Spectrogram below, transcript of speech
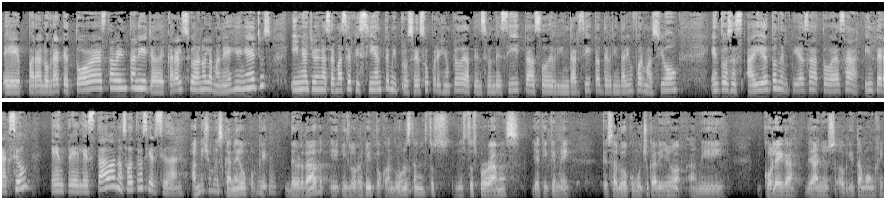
eh, para lograr que toda esta ventanilla de cara al ciudadano la manejen ellos y me ayuden a hacer más eficiente mi proceso, por ejemplo, de atención de citas o de brindar citas, de brindar información. Entonces, ahí es donde empieza toda esa interacción entre el Estado, nosotros y el ciudadano. Han hecho un escaneo porque, de verdad, y, lo repito, cuando uno está en estos, en estos programas, y aquí que me que saludo con mucho cariño a, mi colega de años, Olguita Monge,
